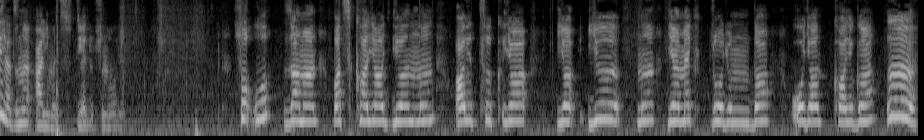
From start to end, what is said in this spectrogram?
birazını almış diye düşünüyorum. So o zaman Batkaya'nın artık ya, ya, yığını yemek zorunda olan Kayga ı,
